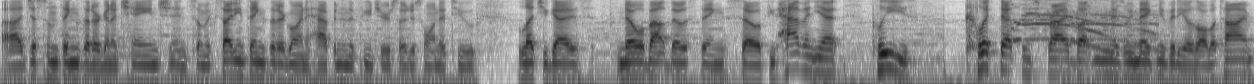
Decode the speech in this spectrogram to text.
Uh, just some things that are going to change and some exciting things that are going to happen in the future. So I just wanted to let you guys know about those things. So if you haven't yet, please click that subscribe button as we make new videos all the time.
